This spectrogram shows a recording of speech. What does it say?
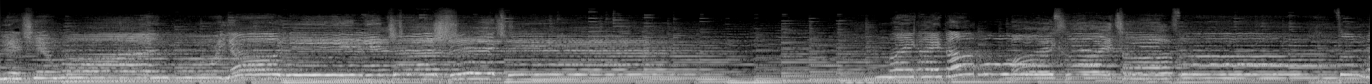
也千万不要依恋这世界。迈开大步，迈开大步纵然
